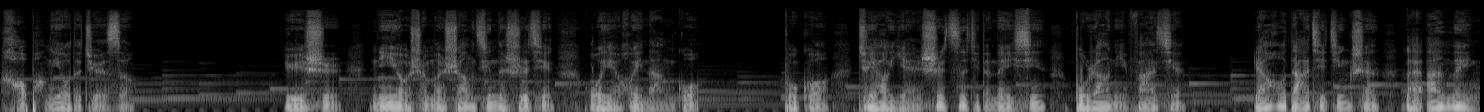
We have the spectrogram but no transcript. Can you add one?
好朋友的角色。于是，你有什么伤心的事情，我也会难过，不过却要掩饰自己的内心，不让你发现，然后打起精神来安慰你。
